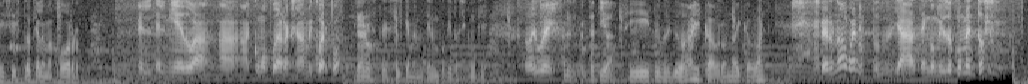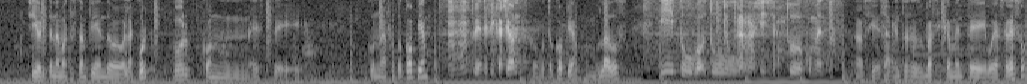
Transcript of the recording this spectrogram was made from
Insisto que a lo mejor el, el miedo a, a- a cómo pueda reaccionar mi cuerpo. Claro. este es el que me mantiene un poquito así como que, Ay, güey. A la expectativa. sí, estoy un poquito, ay cabrón, ay cabrón. Pero no, bueno, pues ya tengo mis documentos. Sí, ahorita nada más te están pidiendo la CURP Curp, con este con una fotocopia, Ujú. tu identificación con fotocopia, ambos lados. y tu, tu, Tu preregistro. tu documento. Así es. Claro. Entonces, básicamente voy a hacer eso,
